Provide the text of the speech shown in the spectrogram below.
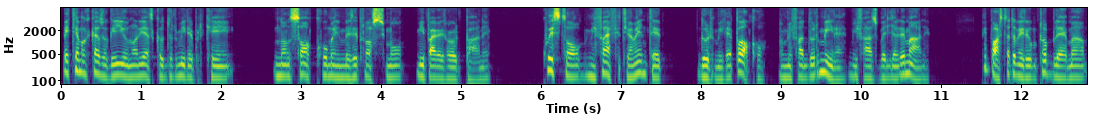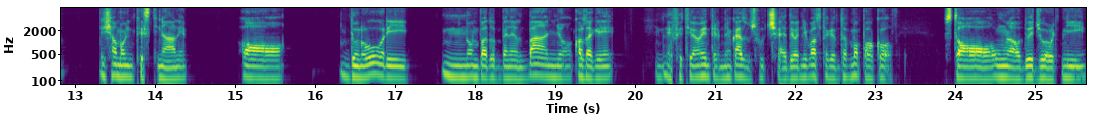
Mettiamo il caso che io non riesco a dormire perché non so come il mese prossimo mi pagherò il pane. Questo mi fa effettivamente dormire poco, non mi fa dormire, mi fa svegliare male. Mi porta ad avere un problema, diciamo, intestinale. Ho dolori, non vado bene al bagno, cosa che effettivamente nel mio caso succede. Ogni volta che dormo poco sto uno o due giorni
